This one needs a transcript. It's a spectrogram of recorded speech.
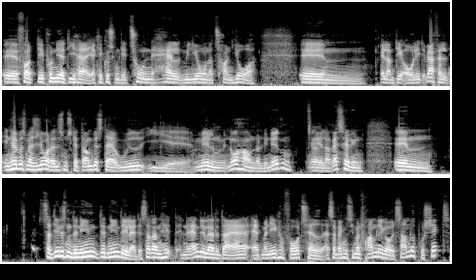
øh, for at deponere de her, jeg kan ikke huske om det er 2,5 millioner ton jord. Øh, eller om det er årligt. I hvert fald en helvedes masse jord, der ligesom skal dumpes derude i, øh, mellem Nordhavn og Lynetten, øh, eller Resthalyn. Øhm, så det er ligesom den ene, det er den ene del af det. Så er der en, en anden del af det, der er, at man ikke har foretaget, altså hvad kan man sige, man fremlægger jo et samlet projekt,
